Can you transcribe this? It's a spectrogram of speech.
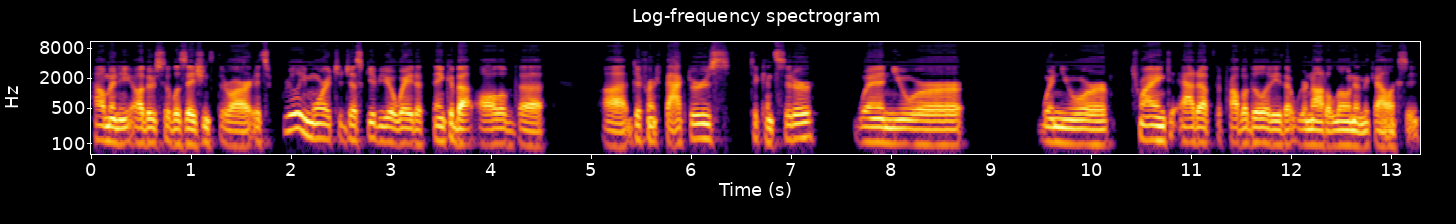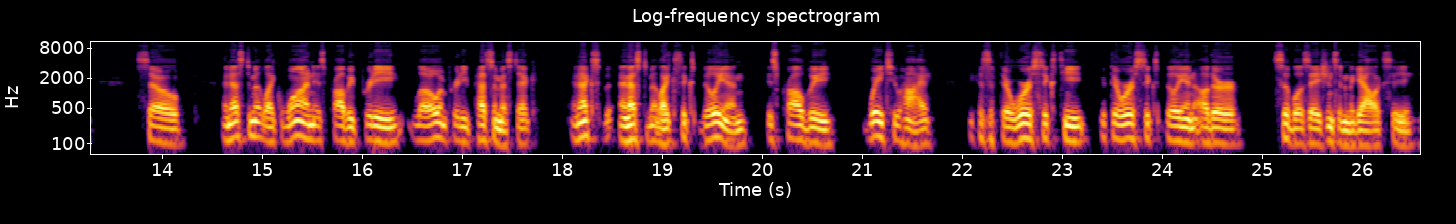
how many other civilizations there are. It's really more to just give you a way to think about all of the uh, different factors to consider when you're when you're trying to add up the probability that we're not alone in the galaxy. So an estimate like one is probably pretty low and pretty pessimistic. An, ex- an estimate like six billion is probably way too high because if there were 60, if there were six billion other civilizations in the galaxy,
